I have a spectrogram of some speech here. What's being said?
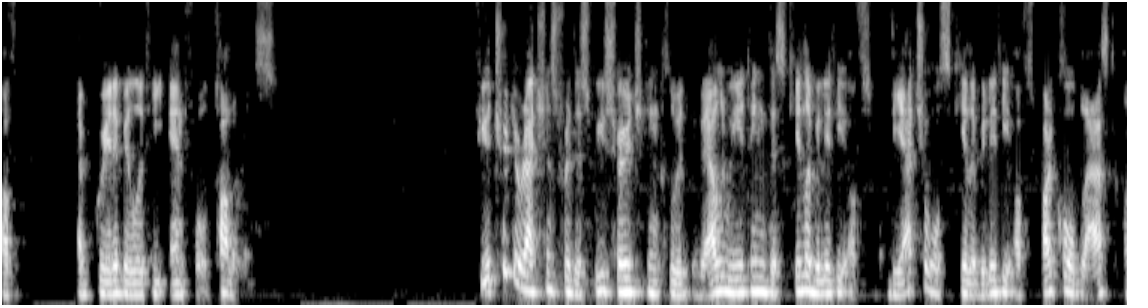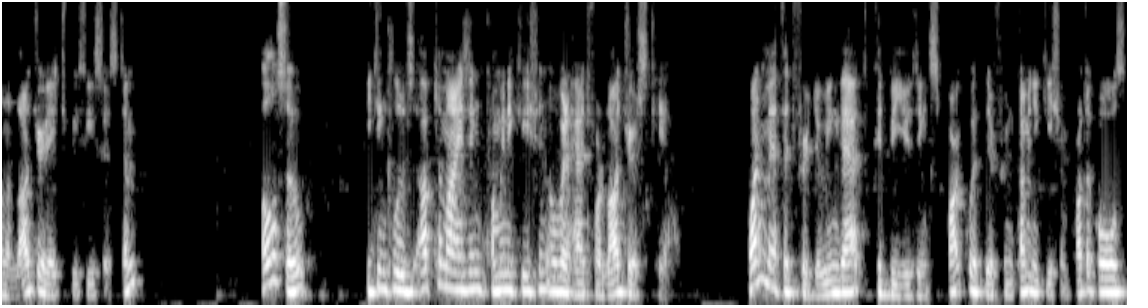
of upgradability and fault tolerance. Future directions for this research include evaluating the scalability of the actual scalability of SparkLeBLAST on a larger HPC system. Also, it includes optimizing communication overhead for larger scale. One method for doing that could be using Spark with different communication protocols,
